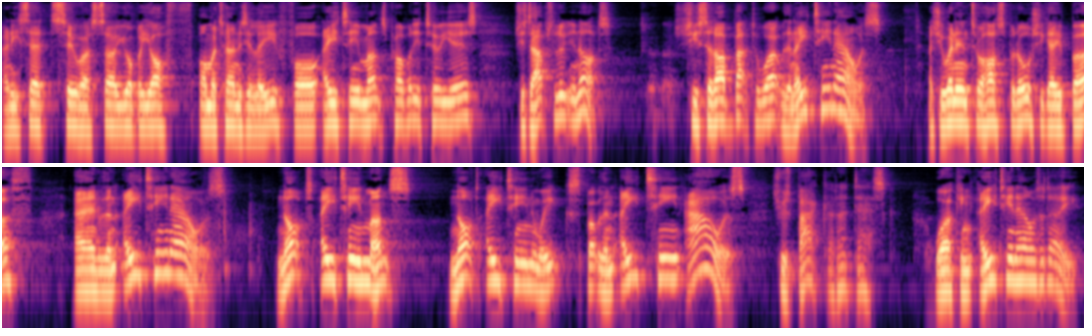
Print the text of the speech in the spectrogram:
And he said to her, So you'll be off on maternity leave for 18 months, probably two years? She said, Absolutely not. She said, I'm back to work within 18 hours. And she went into a hospital, she gave birth, and within 18 hours, not 18 months, not 18 weeks, but within 18 hours, she was back at her desk, working 18 hours a day,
